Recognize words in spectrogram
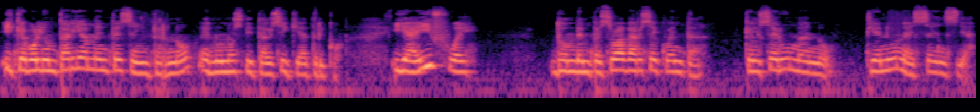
y que voluntariamente se internó en un hospital psiquiátrico. Y ahí fue donde empezó a darse cuenta que el ser humano tiene una esencia.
